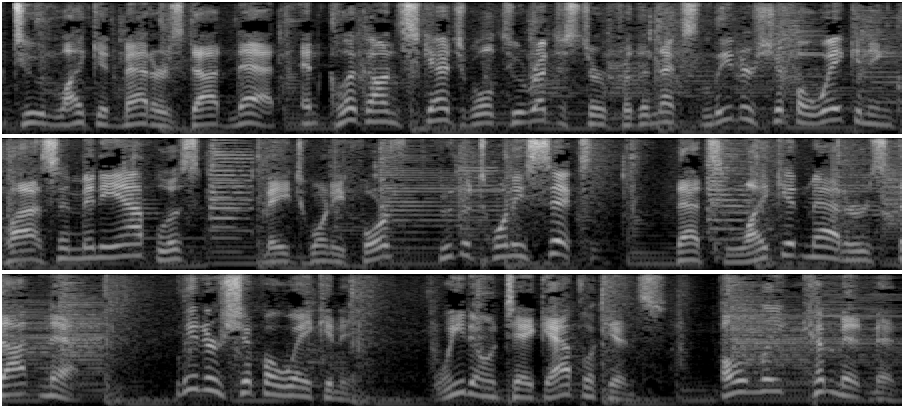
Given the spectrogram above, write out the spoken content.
to likeitmatters.net and click on schedule to register for the next Leadership Awakening class in Minneapolis, May 24th through the 26th. That's likeitmatters.net. Leadership Awakening. We don't take applicants, only commitment.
